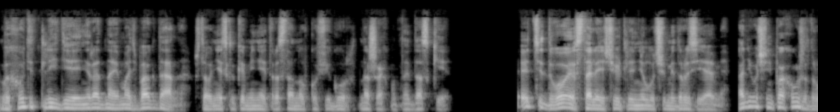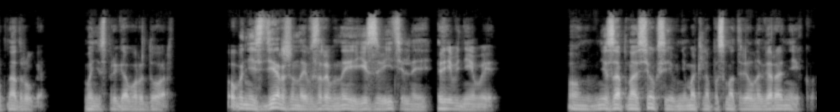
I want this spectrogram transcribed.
Выходит, Лидия не родная мать Богдана, что несколько меняет расстановку фигур на шахматной доске. Эти двое стали чуть ли не лучшими друзьями. Они очень похожи друг на друга, вынес приговор Эдуард. Оба не сдержанные, взрывные, язвительные, ревнивые. Он внезапно осекся и внимательно посмотрел на Веронику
